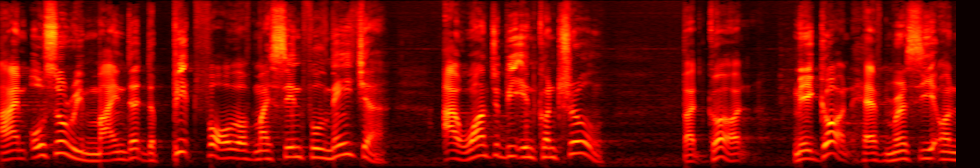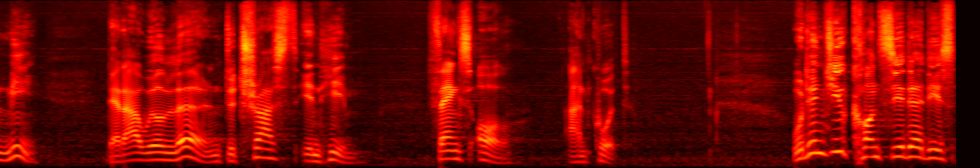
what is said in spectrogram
I'm also reminded the pitfall of my sinful nature. I want to be in control. But God, may God have mercy on me that I will learn to trust in Him. Thanks all. Unquote. Wouldn't you consider this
